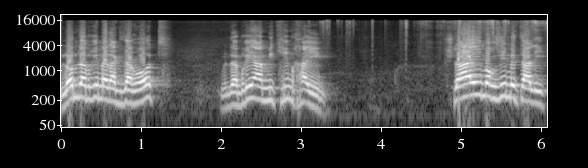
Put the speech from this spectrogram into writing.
לא מדברים על הגדרות, מדברים על מקרים חיים. שתיים אוחזים בטלית.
